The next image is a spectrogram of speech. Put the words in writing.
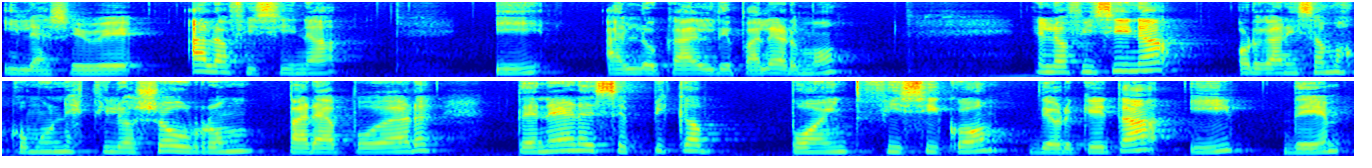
y la llevé a la oficina y al local de Palermo. En la oficina organizamos como un estilo showroom para poder tener ese pick-up point físico de Orqueta y de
